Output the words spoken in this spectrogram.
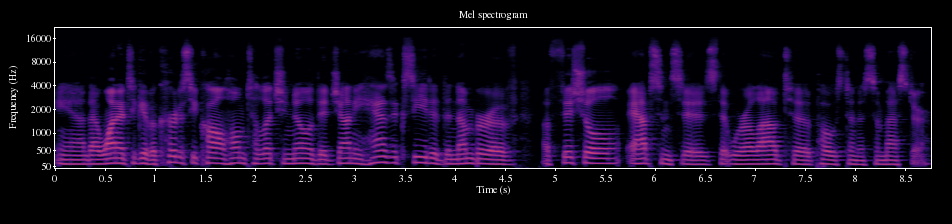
And I wanted to give a courtesy call home to let you know that Johnny has exceeded the number of official absences that we're allowed to post in a semester.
